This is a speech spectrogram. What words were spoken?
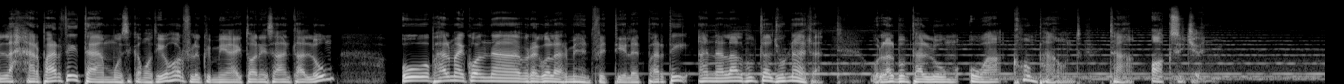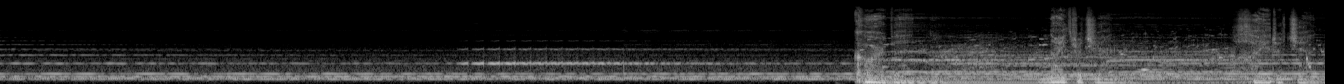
l-aħħar parti ta' mużika motiħor fl-kien miħaj Tony Santa l-lum U bħalma jkollna regolarment fit-tielet parti għandna l-album tal-ġurnata u l-album tal-lum huwa Compound ta' Oxygen. nitrogen, hydrogen,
